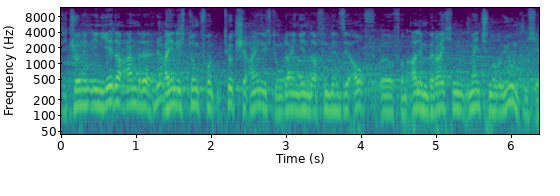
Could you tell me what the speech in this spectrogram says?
Sie können in jede andere Einrichtung, von türkische Einrichtung reingehen, da finden Sie auch äh, von allen Bereichen Menschen oder Jugendliche.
